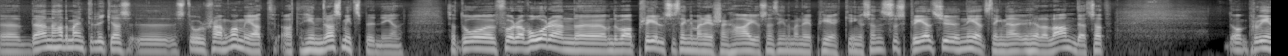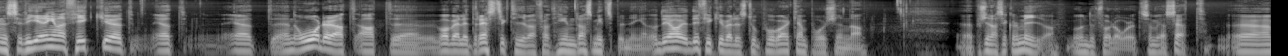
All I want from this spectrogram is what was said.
eh, den hade man inte lika eh, stor framgång med att, att hindra smittspridningen. Så då förra våren, om det var april, så stängde man ner Shanghai och sen stängde man ner Peking och sen så spreds ju nedstängningar i hela landet. Så att de, provinsregeringarna fick ju ett, ett, ett, en order att, att eh, vara väldigt restriktiva för att hindra smittspridningen och det, har, det fick ju väldigt stor påverkan på Kina. Eh, på Kinas ekonomi då, under förra året som vi har sett. Eh,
